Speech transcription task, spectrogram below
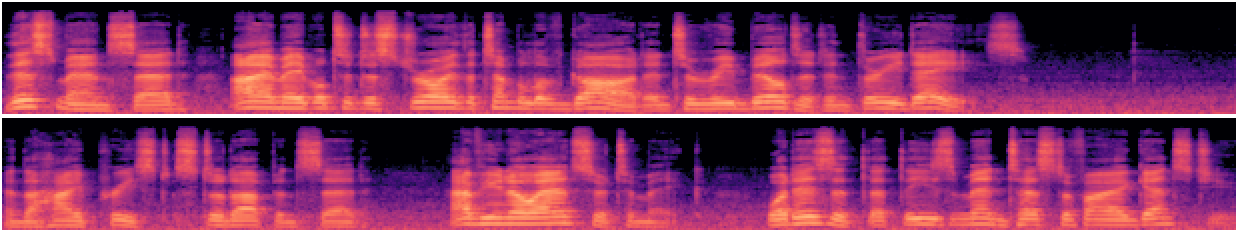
this man said, I am able to destroy the temple of God and to rebuild it in three days. And the high priest stood up and said, Have you no answer to make? What is it that these men testify against you?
